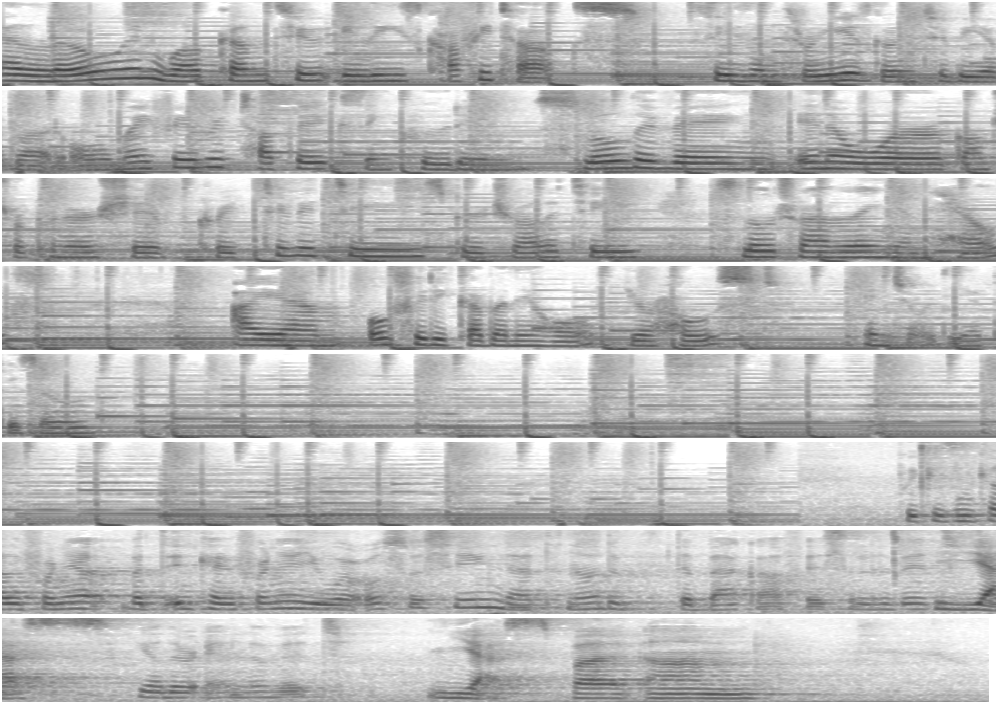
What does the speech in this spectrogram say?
Hello and welcome to Elise Coffee Talks. Season 3 is going to be about all my favorite topics, including slow living, inner work, entrepreneurship, creativity, spirituality, slow traveling, and health. I am Ophélie Cabanero, your host. Enjoy the episode. Because in California, but in California, you are also seeing that, no, the, the back office a little bit. Yes. The other end of it. Yes, but um,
